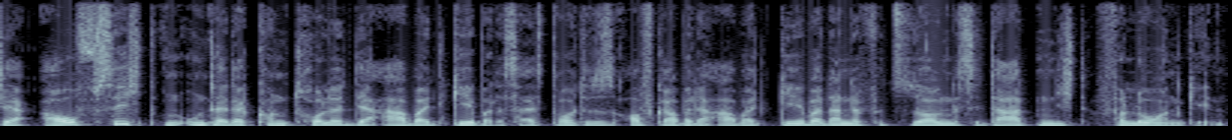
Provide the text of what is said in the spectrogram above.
der Aufsicht und unter der Kontrolle der Arbeitgeber. Das heißt, dort ist es Aufgabe der Arbeitgeber, dann dafür zu sorgen, dass die Daten nicht verloren gehen.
